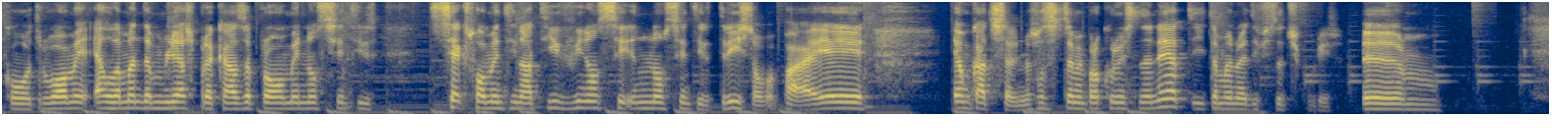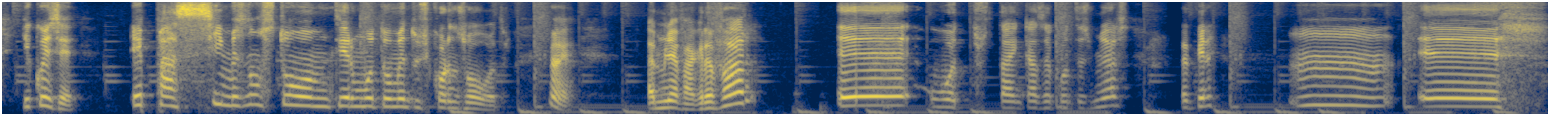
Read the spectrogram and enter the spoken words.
com outro homem, ela manda mulheres para casa para o homem não se sentir sexualmente inativo e não se, não se sentir triste. Ou, pá, é, é um bocado estranho, mas vocês também procuram isso na net e também não é difícil de descobrir. Um, e a coisa é, é pá, sim, mas não se estão a meter mutuamente os cornos ao outro. Não é? A mulher vai gravar, uh, o outro está em casa com outras mulheres, apenas. Hum, uh,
